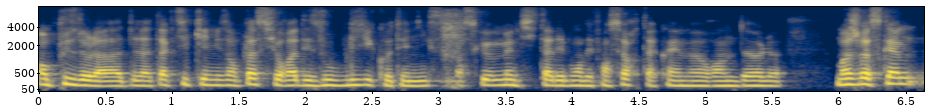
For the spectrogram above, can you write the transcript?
en plus de la, de la tactique qui est mise en place, il y aura des oublis côté Knicks. Parce que même si tu as des bons défenseurs, tu as quand même euh, Randall. Moi, je reste quand même.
